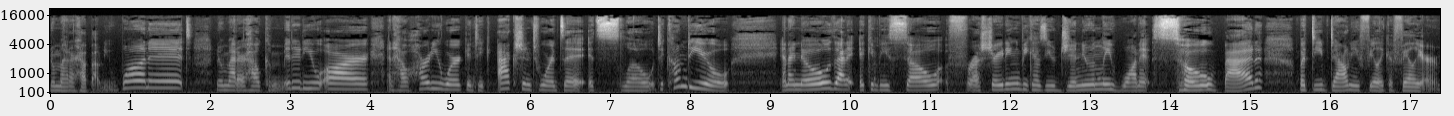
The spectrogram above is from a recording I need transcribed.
no matter how bad you want it, no matter how committed you are, and how hard you work and take action towards it, it's slow to come to you. And I know that it can be so frustrating because you genuinely want it so bad, but deep down you feel like a failure.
